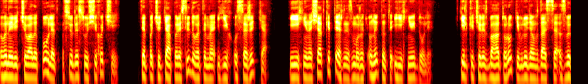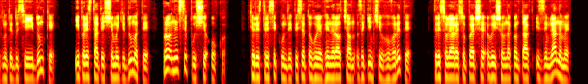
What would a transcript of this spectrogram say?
Вони відчували погляд всюди сущих очей. Це почуття переслідуватиме їх усе життя, і їхні нащадки теж не зможуть уникнути їхньої долі. Тільки через багато років людям вдасться звикнути до цієї думки і перестати щомиті думати про невсипуще око. Через три секунди після того, як генерал Чан закінчив говорити, Трисолярис уперше вийшов на контакт із землянами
